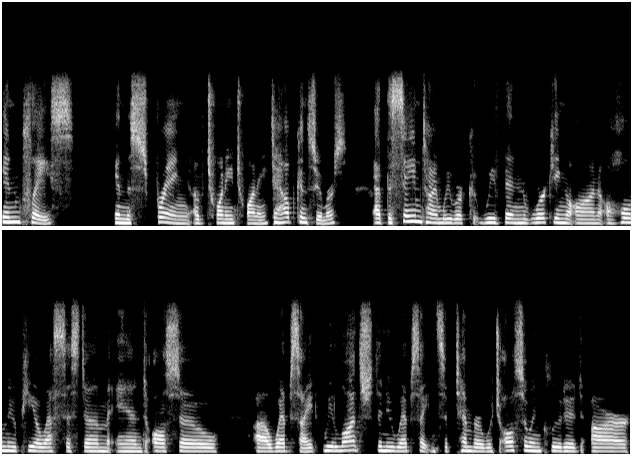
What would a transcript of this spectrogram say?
in place in the spring of 2020 to help consumers. At the same time, we were we've been working on a whole new POS system and also a website. We launched the new website in September, which also included our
